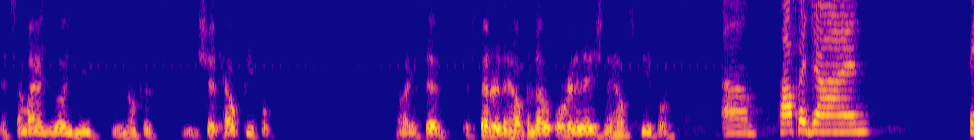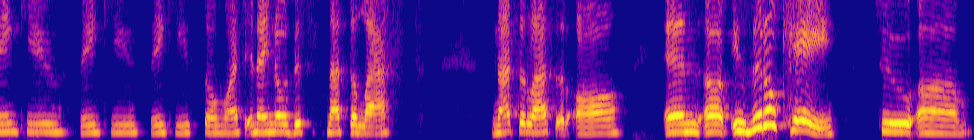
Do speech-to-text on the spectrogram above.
that somebody really needs, you know, because you should help people. Like I said, it's better to help another organization that helps people. Um, Papa John, thank you, thank you, thank you so much. And I know this is not the last, not the last at all. And uh, is it okay to um,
